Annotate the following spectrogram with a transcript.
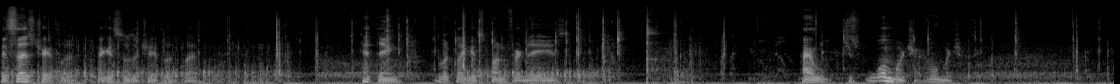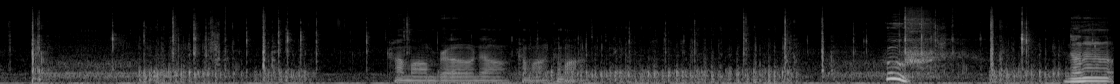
It says tray flip. I guess it was a tray flip, but That thing looked like it's spun for days. Alright, just one more try, one more try. Come on, bro. No, come on, come on. Whew. No, no, no,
